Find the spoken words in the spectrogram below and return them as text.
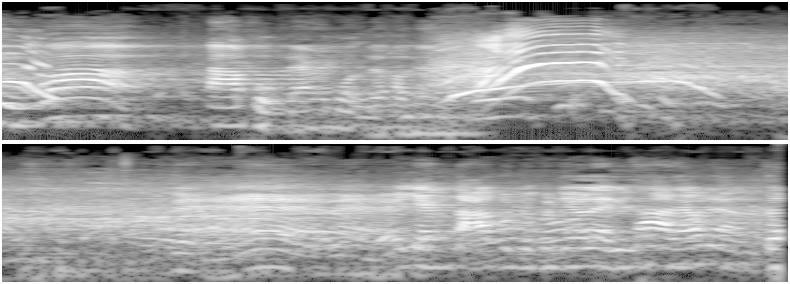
ถือว่าตาผมแดงไปหมดเลยครับเนี่ยแหมแหมแยงตาคุณอยู่คนเดียวแหละดูท่าแล้วเนี่ยโถ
